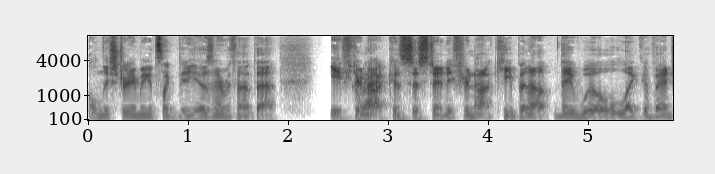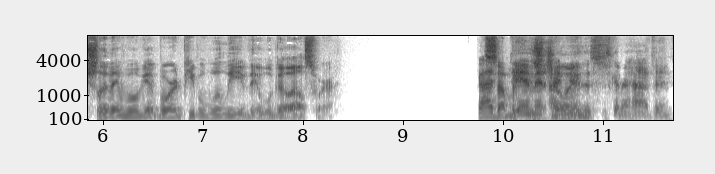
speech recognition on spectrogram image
only streaming. It's like videos and everything like that. If you're not consistent, if you're not keeping up, they will like eventually they will get bored. People will leave. They will go elsewhere. God Somebody damn has it! I knew this was gonna happen.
